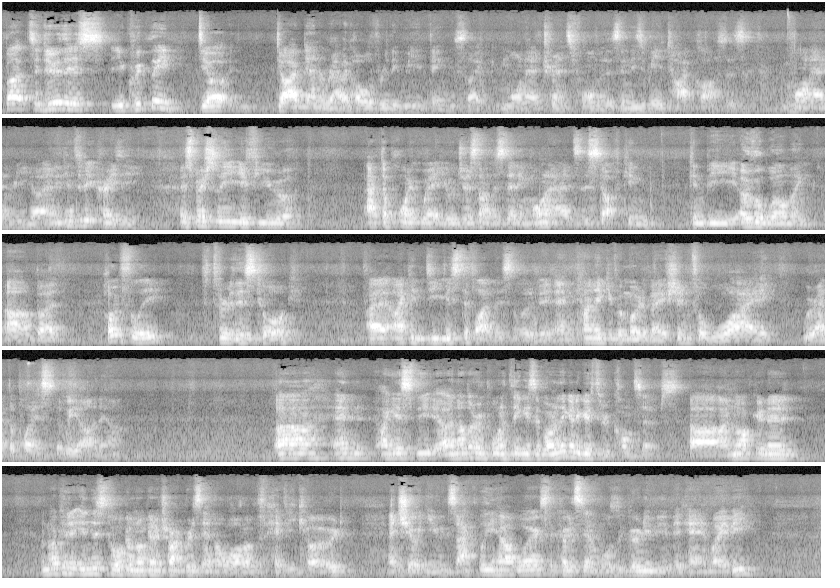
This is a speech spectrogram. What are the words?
But to do this, you quickly dive down a rabbit hole of really weird things like monad transformers and these weird type classes, monad reader, and it gets a bit crazy, especially if you're at the point where you're just understanding monads, this stuff can, can be overwhelming. Uh, but hopefully, through this talk, I, I can demystify this a little bit and kind of give a motivation for why we're at the place that we are now. Uh, and I guess the another important thing is that we're only going to go through concepts. Uh, I'm not going to, I'm not going to in this talk. I'm not going to try and present a lot of heavy code and show you exactly how it works. The code samples are going to be a bit hand wavy.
